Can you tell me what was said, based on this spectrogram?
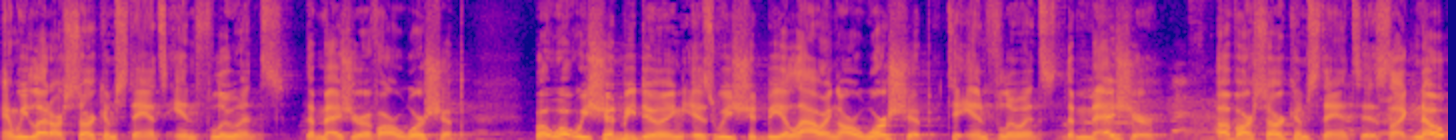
And we let our circumstance influence the measure of our worship. But what we should be doing is we should be allowing our worship to influence the measure of our circumstances. Like, nope,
